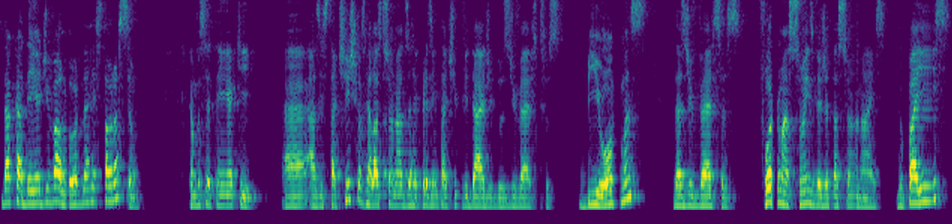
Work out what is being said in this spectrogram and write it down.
da cadeia de valor da restauração. Então, você tem aqui é, as estatísticas relacionadas à representatividade dos diversos biomas, das diversas formações vegetacionais do país,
